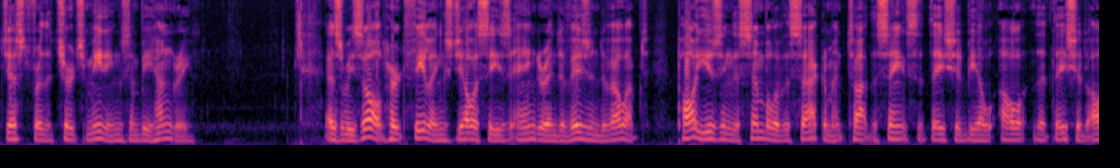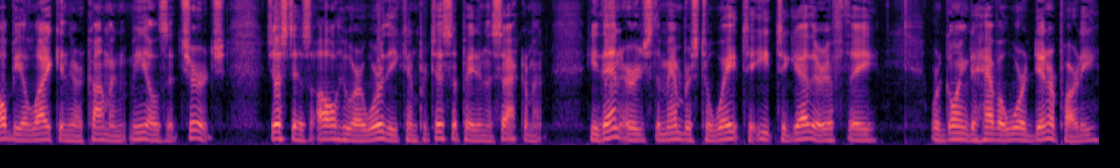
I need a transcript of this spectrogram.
just for the church meetings and be hungry. As a result, hurt feelings, jealousies, anger, and division developed. Paul, using the symbol of the sacrament, taught the saints that they should be all, that they should all be alike in their common meals at church, just as all who are worthy can participate in the sacrament. He then urged the members to wait to eat together if they were going to have a ward dinner party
